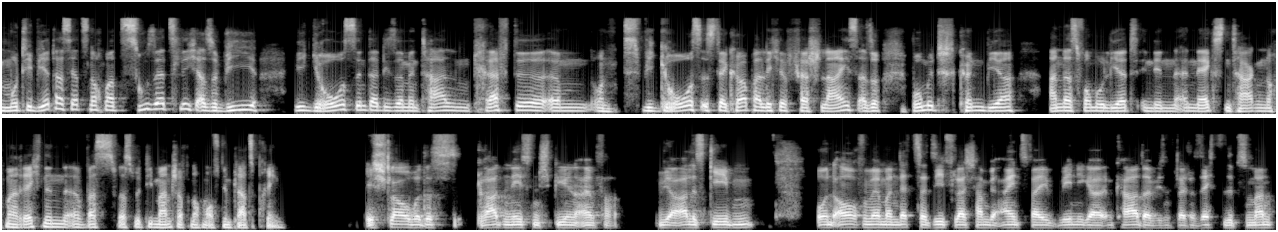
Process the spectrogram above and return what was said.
motiviert das jetzt nochmal zusätzlich? Also wie, wie groß sind da diese mentalen Kräfte ähm, und wie groß ist der körperliche Verschleiß? Also womit können wir anders formuliert in den nächsten Tagen nochmal rechnen? Äh, was, was wird die Mannschaft nochmal auf den Platz bringen? Ich glaube, dass gerade in den nächsten Spielen einfach wir alles geben. Und auch wenn man in letzter Zeit sieht, vielleicht haben wir ein, zwei weniger im Kader, wir sind vielleicht noch 16, 17 Mann,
